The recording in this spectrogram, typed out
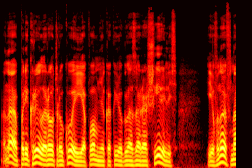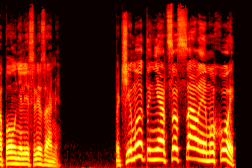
Она прикрыла рот рукой, и я помню, как ее глаза расширились и вновь наполнились слезами. «Почему ты не отсосала ему хой?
